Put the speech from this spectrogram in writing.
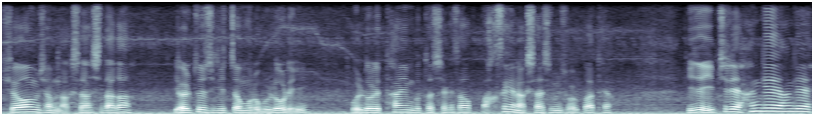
쉬엄쉬엄 낚시하시다가 12시 기점으로 물놀이, 물놀이 타임부터 시작해서 빡세게 낚시하시면 좋을 것 같아요. 이제 입질이 한 개 한 개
